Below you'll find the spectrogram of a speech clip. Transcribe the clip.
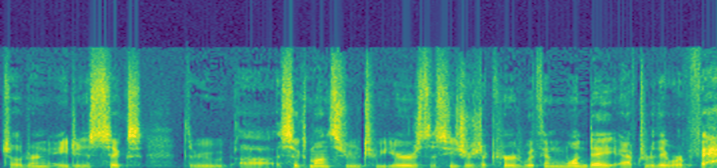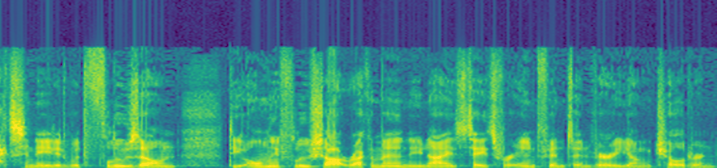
children ages 6 through uh, 6 months through 2 years. The seizures occurred within one day after they were vaccinated with Fluzone, the only flu shot recommended in the United States for infants and very young children.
